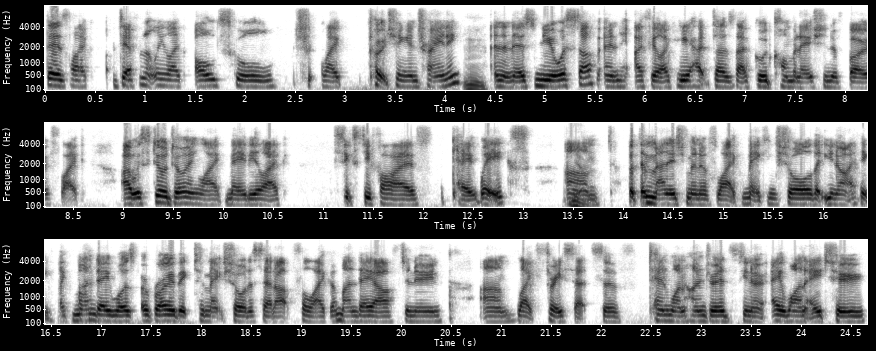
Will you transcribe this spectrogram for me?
there's like definitely like old school tr- like coaching and training and then there's newer stuff and i feel like he ha- does that good combination of both like i was still doing like maybe like 65k weeks. Um, But the management of like making sure that, you know, I think like Monday was aerobic to make sure to set up for like a Monday afternoon, um, like three sets of 10 100s, you know, A1, A2,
